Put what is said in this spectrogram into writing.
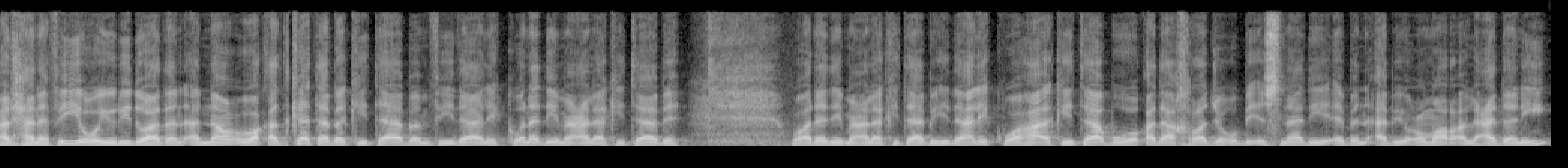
الحنفية ويريد هذا النوع وقد كتب كتابا في ذلك وندم على كتابه. وندم على كتابه ذلك. وها كتابه قد أخرجه بإسناد ابن أبي عمر العدني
